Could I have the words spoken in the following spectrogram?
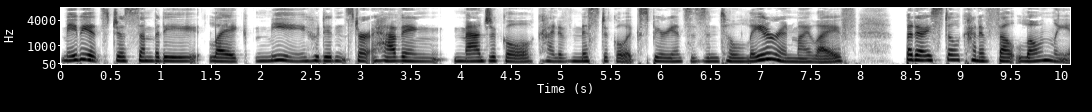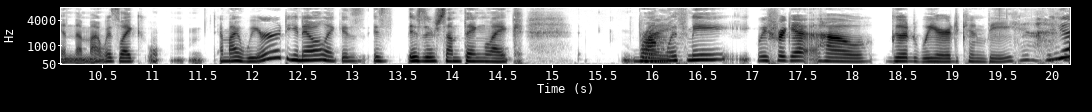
maybe it's just somebody like me who didn't start having magical kind of mystical experiences until later later in my life, but I still kind of felt lonely in them. I was like, am I weird? You know, like is is is there something like wrong right. with me? We forget how good weird can be. Yeah.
